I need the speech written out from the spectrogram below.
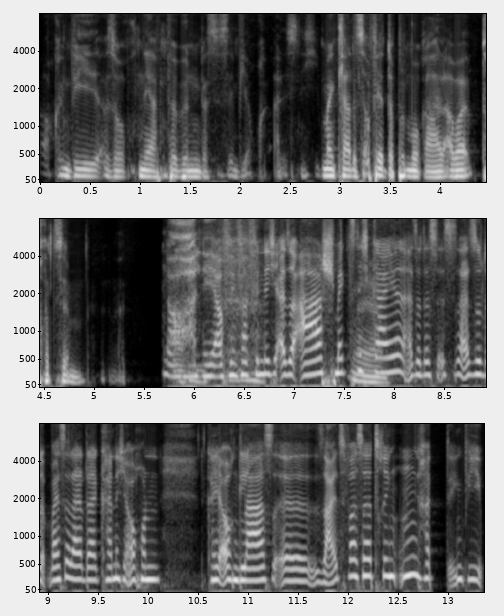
auch irgendwie, also auch Nervenverbindung, das ist irgendwie auch alles nicht. Ich meine, klar, das ist auch wieder Doppelmoral, aber trotzdem. Oh, nee, auf jeden Fall finde ich, also A, schmeckt's nicht Ja, ja. geil. Also das ist, also, weißt du, da, da kann ich auch ein, kann ich auch ein Glas äh, Salzwasser trinken. Hat irgendwie,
